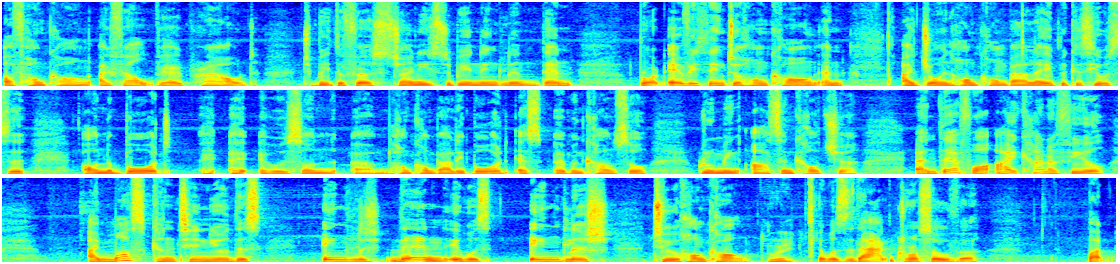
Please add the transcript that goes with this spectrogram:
of Hong Kong, I felt very proud to be the first Chinese to be in England. Then brought everything to Hong Kong, and I joined Hong Kong Ballet because he was the, on the board. He- was on um, Hong Kong Ballet Board as Urban Council, grooming arts and culture, and therefore I kind of feel I must continue this English. Then it was English to Hong Kong. Right. It was that crossover, but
